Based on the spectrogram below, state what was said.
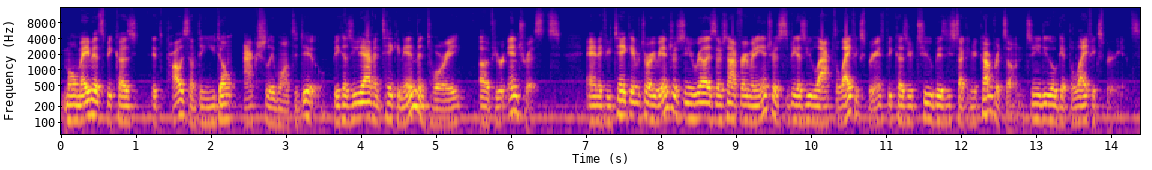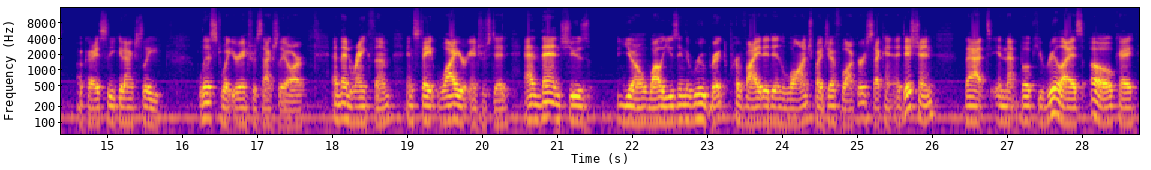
Well maybe it's because it's probably something you don't actually want to do because you haven't taken inventory of your interests and if you take inventory of interests and you realize there's not very many interests, it's because you lack the life experience because you're too busy stuck in your comfort zone. So you need to go get the life experience. Okay, so you can actually list what your interests actually are and then rank them and state why you're interested and then choose you know while using the rubric provided in launch by jeff walker second edition that in that book you realize, oh, okay,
